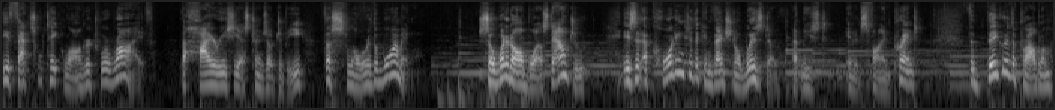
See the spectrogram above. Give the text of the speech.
the effects will take longer to arrive. The higher ECS turns out to be, the slower the warming. So, what it all boils down to is that according to the conventional wisdom, at least in its fine print, the bigger the problem,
